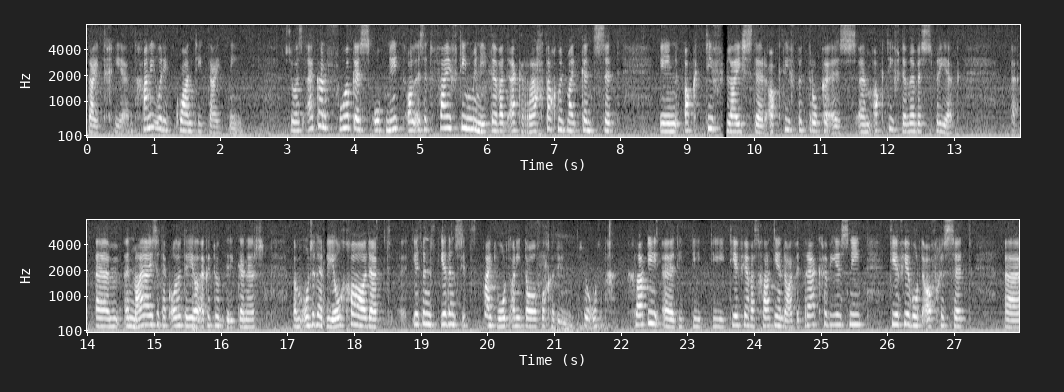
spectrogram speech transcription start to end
tyd gee. Dit gaan nie oor die kwantiteit nie. So as ek kan fokus op net al is dit 15 minute wat ek regtig met my kind sit en aktief luister, aktief betrokke is, um aktief dinge bespreek. Um in my huis het ek altyd reël, ek het ook 3 kinders. Um ons het 'n reël gehad dat etens etens tyd word aan die tafel gedoen. So ons het glad nie uh, die die die TV was glad nie in daai vertrek gewees nie. TV word afgesit. Uh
